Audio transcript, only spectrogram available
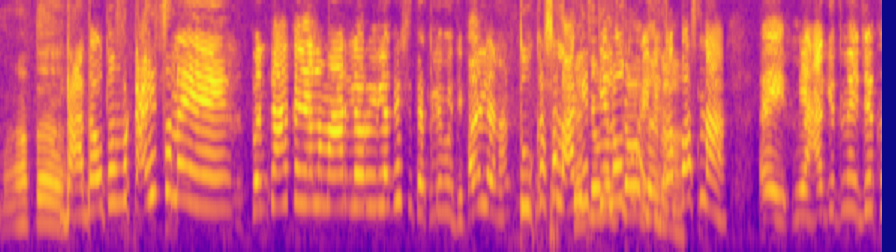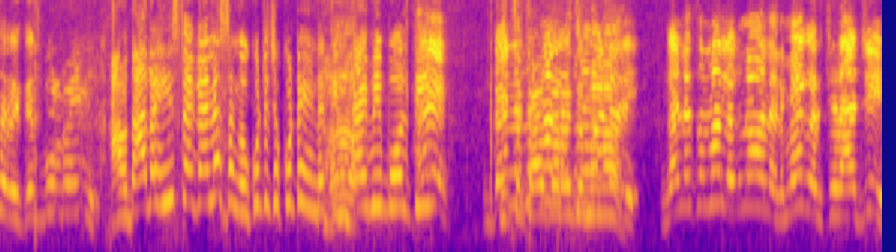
मग आता दादा तसं काहीच नाही. पण काका याला मारल्यावर हिला कशी तकलीफ होती पाहिलं ना? तू कशाला आगीत त्याच्यावर? ना. बस ना. ऐ मी आगीत नाही जे खरं तेच बोल राहिले. अहो दादा हीच त्या गाण्या सांग कुठे कुठे हिंडतील काय बी बोलती ऐ, गाण्याचं काय मला करायचं लग्न मला? होणार आहे. गाण्याचं मला लग्न होणार आहे माझ्या घरची राजी.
